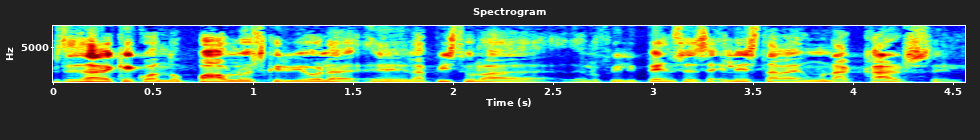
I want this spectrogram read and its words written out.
Usted sabe que cuando Pablo escribió la, eh, epístola de los filipenses, él estaba en una cárcel.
